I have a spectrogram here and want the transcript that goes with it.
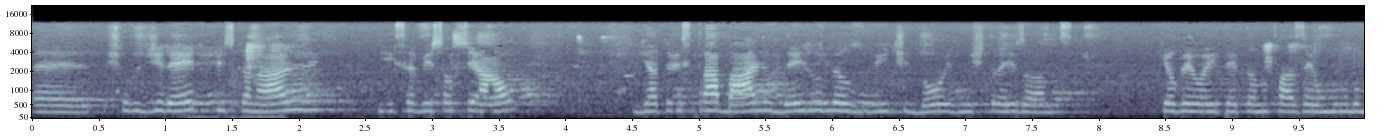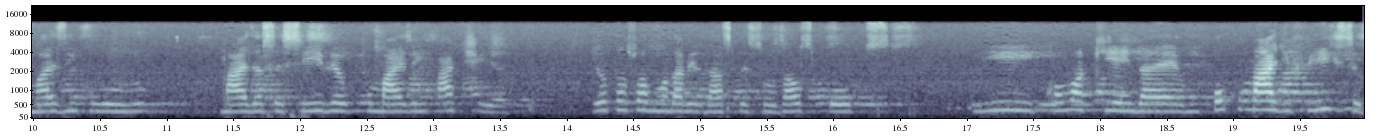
é, estudo Direito, Psicanálise e Serviço Social. Já tenho esse trabalho desde os meus 22, 23 anos, que eu venho aí tentando fazer um mundo mais incluso, mais acessível, com mais empatia. Eu transformando a vida das pessoas aos poucos, e como aqui ainda é um pouco mais difícil,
